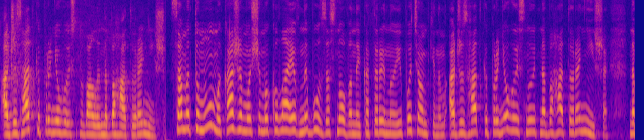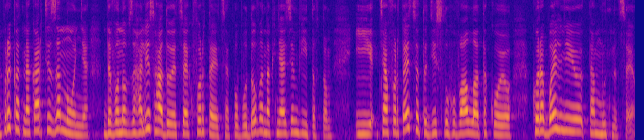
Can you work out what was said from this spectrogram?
адже згадки про нього існували набагато раніше. Саме тому ми кажемо, що Миколаїв не був заснований Катериною і Потьомкіним, адже згадки про нього існують набагато раніше. Наприклад, на карті Заноння, де воно взагалі згадується як фортеця, побудована князем Вітовтом. І ця фортеця тоді слугувала такою корабельною та митницею.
